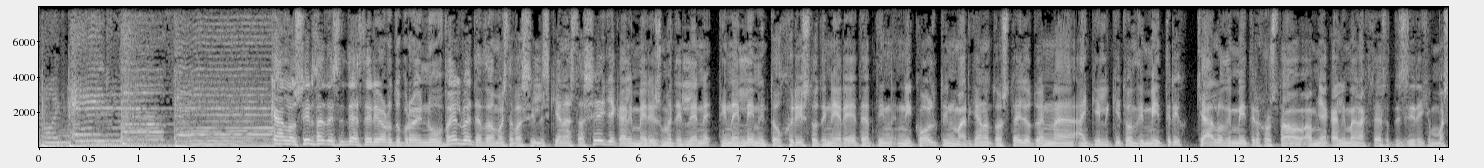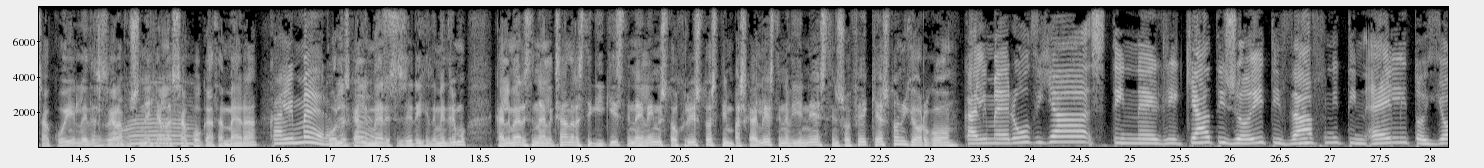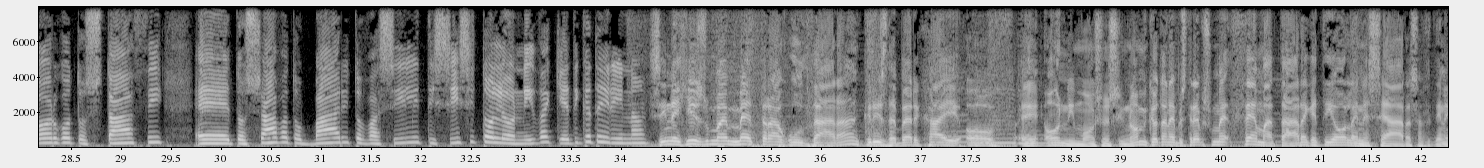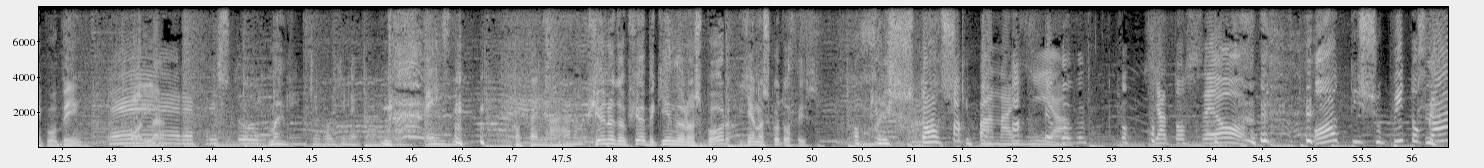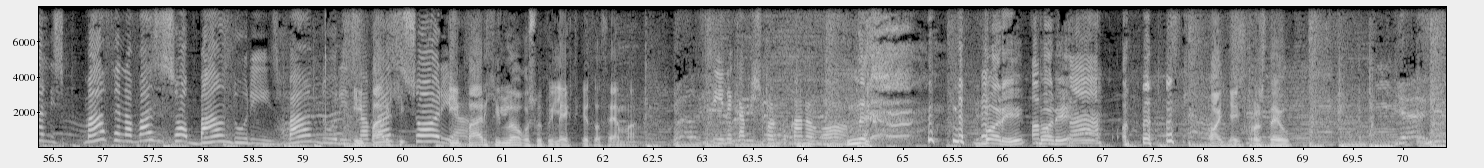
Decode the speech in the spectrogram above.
Καλώς ήρθατε στη δεύτερη ώρα του πρωινού Velvet. Εδώ είμαστε Βασίλης και Αναστασία και καλημερίζουμε την, Ελένη- την Ελένη, τον Χρήστο, την Ιρέτα, την Νικόλ, την Μαριάννα, τον Στέλιο, τον ε, Αγγελική, τον Δημήτρη. Και άλλο Δημήτρη, χρωστάω μια καλημέρα χθες από τη Ζηρίχη που μας ακούει. Λέει δεν σας γράφω συνέχεια, αλλά σα ακούω κάθε μέρα. Καλημέρα. Πολλές βεβαίως. καλημέρες στη Ζηρίχη Δημήτρη μου. Καλημέρα στην Αλεξάνδρα, στην Κική, στην Ελένη, στον Χρήστο, στην Πασχαλία, στην Ευγενία, στην Σοφία και στον Γιώργο. Καλημερούδια στην ε, γλυκιά τη ζωή, τη Δάφνη, την Έλλη, το Γιώργο, το Στάθη, ε, το Σάβα, τον Μπάρι, το Βασίλη, τη Σύση, το Λεωνίδα και την Κατερίνα. Συνεχίζουμε με τραγουδάρα. Chris the Berg High of ε, On Emotion, συγγνώμη. Και όταν επιστρέψουμε θέματάρα, γιατί όλα είναι σε άρα σε αυτή την εκπομπή. Ε, όλα. ρε Χριστούλ. Μα- Ε, και εγώ γυναίκα. Έχεις δει. Κοπελάρα. Ποιο είναι το πιο επικίνδυνο σπορ για να σκοτωθείς; Ο Χριστός και η Παναγία. Για το Θεό. Ό,τι σου πει το κάνεις. Μάθε να βάζεις ο- boundaries. Boundaries. Να βάζεις όρια. υπάρχει λόγος που επιλέχθηκε το θέμα. Τι είναι κάποιος σπορ που κάνω εγώ. Ναι. μπορεί, Από μπορεί. αυτά. Όχι, προς Θεού. Yeah,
